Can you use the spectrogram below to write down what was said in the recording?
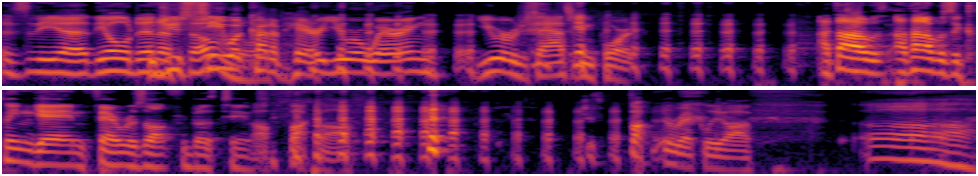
It's the uh, the old Did NFL. Did you see rule. what kind of hair you were wearing? you were just asking for it. I thought it was I thought it was a clean game, fair result for both teams. Oh fuck off! just fuck directly off. Oh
